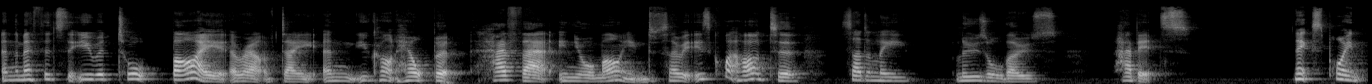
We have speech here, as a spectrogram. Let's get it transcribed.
And the methods that you were taught by are out of date, and you can't help but have that in your mind. So it is quite hard to suddenly lose all those habits. Next point,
